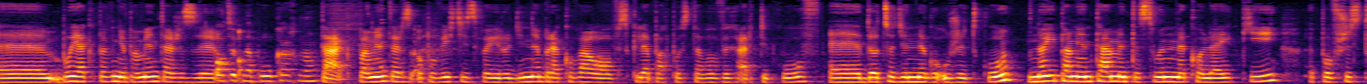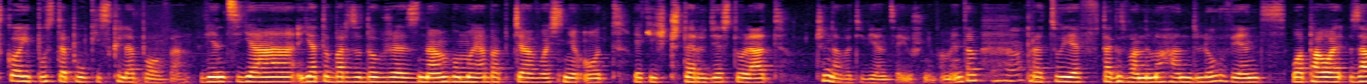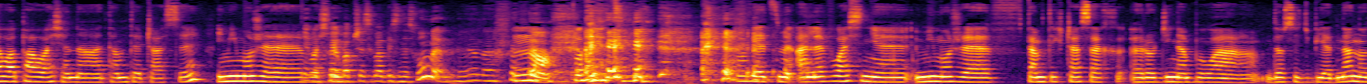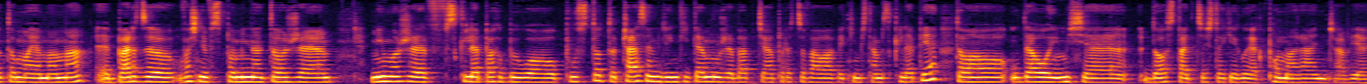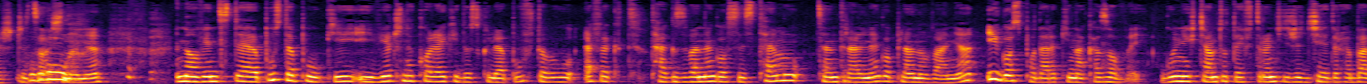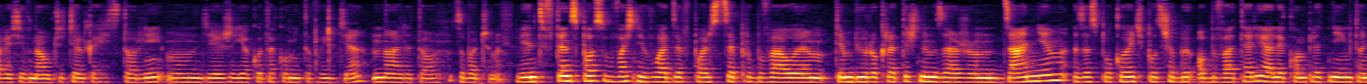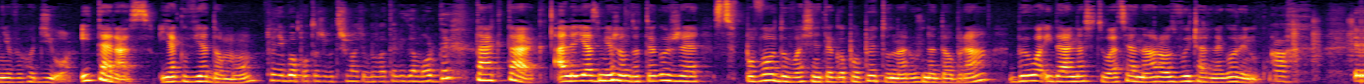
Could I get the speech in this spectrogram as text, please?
E, bo jak pewnie pamiętasz z Ocet na półkach, no. tak, pamiętasz z opowieści swojej rodziny, brakowało w sklepach podstawowych artykułów e, do codziennego użytku. No i pamiętamy te słynne kolejki po wszystko i puste półki sklepowe. Więc ja, ja to bardzo dobrze znam, bo moja babcia właśnie od jakichś 40 lat czy nawet i więcej, już nie pamiętam, pracuje w tak zwanym handlu, więc łapała, załapała się na tamte czasy i mimo, że Nie, no, właśnie... twoja babcia jest chyba bizneswoman, nie? No. No, powiedzmy, powiedzmy, ale właśnie mimo, że w tamtych czasach rodzina była dosyć biedna, no to moja mama e, bardzo właśnie wspomina to, że mimo, że w sklepach było pusto, to czasem dzięki temu, że babcia pracowała w jakimś tam sklepie, to udało im się dostać coś takiego jak pomarańcza, wiesz, czy coś, no nie? No więc te puste półki i wieczne kolejki do sklepów to był efekt tak zwanego systemu centralnego planowania i gospodarki nakazowej. Ogólnie chciałam tutaj wtrącić, że dzisiaj trochę bawię się w nauczycielkę historii. Mam nadzieję, że jako tako mi to wyjdzie, no ale to zobaczymy. Więc w ten sposób właśnie władze w Polsce próbowały tym biurokratycznym zarządzaniem zaspokoić potrzeby obywateli, ale kompletnie im to nie wychodziło. I teraz, jak wiadomo, To nie było po to, żeby trzymać obywateli za mordy? tak, tak, ale ja zmierzam do tego, że z powodu właśnie tego popytu na różne dobra była idealna sytuacja na rozwój czarnego rynku. Ach,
